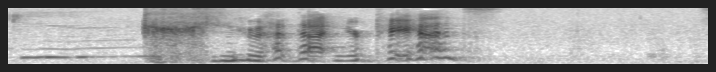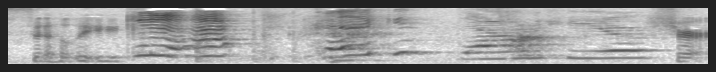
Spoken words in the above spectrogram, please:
key. you had that in your pants? Silly. Can I, can I get down here? Sure.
